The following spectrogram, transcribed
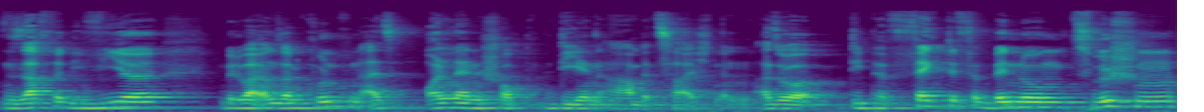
eine Sache, die wir bei unseren Kunden als Online-Shop-DNA bezeichnen. Also die perfekte Verbindung zwischen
